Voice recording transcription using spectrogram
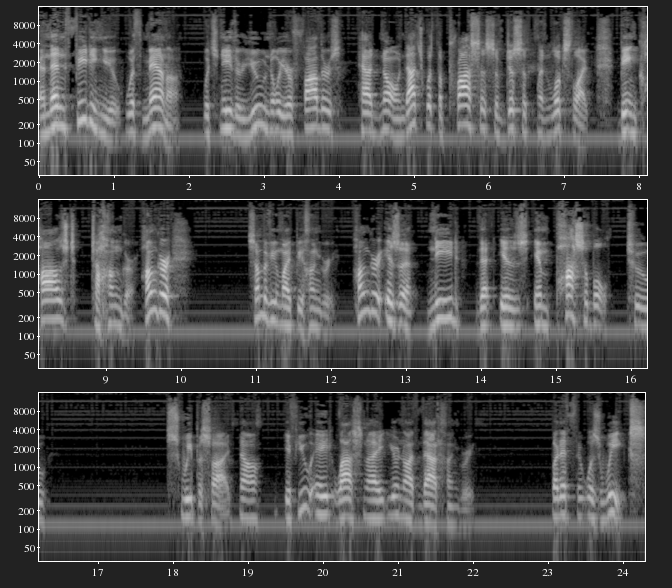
and then feeding you with manna, which neither you nor your fathers had known. That's what the process of discipline looks like being caused to hunger. Hunger, some of you might be hungry. Hunger is a need that is impossible to sweep aside. Now, if you ate last night, you're not that hungry. But if it was weeks,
